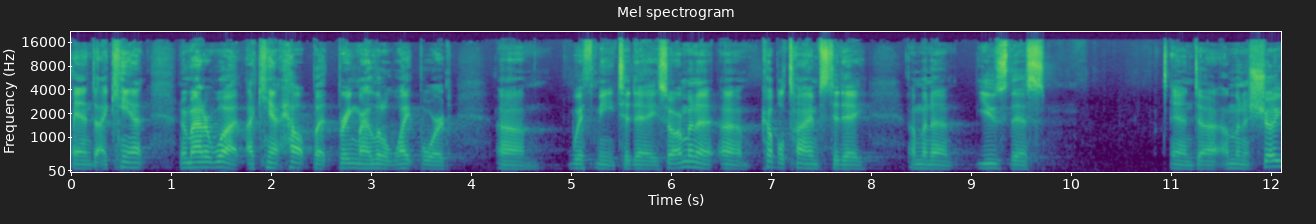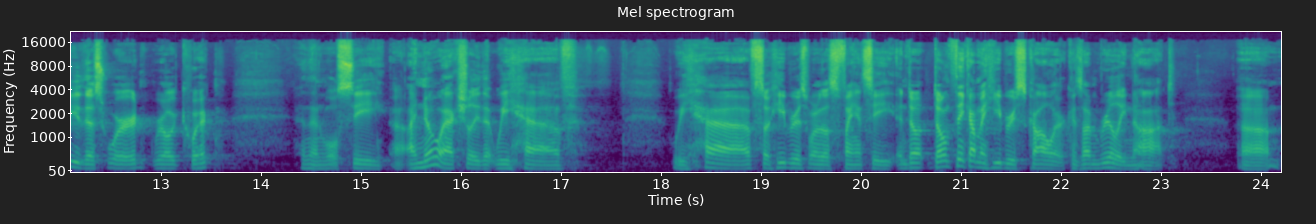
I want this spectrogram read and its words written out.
and I can't, no matter what, I can't help but bring my little whiteboard. Um, with me today. So I'm going to, a uh, couple times today, I'm going to use this. And uh, I'm going to show you this word really quick. And then we'll see. Uh, I know actually that we have, we have, so Hebrew is one of those fancy, and don't, don't think I'm a Hebrew scholar, because I'm really not. Um,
